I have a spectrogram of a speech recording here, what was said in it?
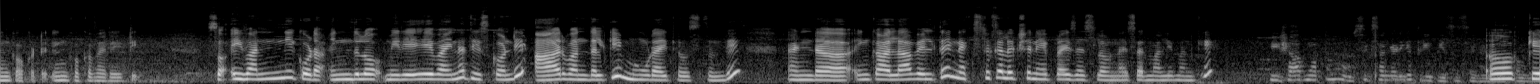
ఇంకొకటి ఇంకొక వెరైటీ సో ఇవన్నీ కూడా ఇందులో మీరు ఏవైనా తీసుకోండి. ఆరు వందలకి మూడు అయితే వస్తుంది. అండ్ ఇంకా అలా వెళ్తే నెక్స్ట్ కలెక్షన్ ఏ ప్రైజెస్లో ఉన్నాయి సార్ మళ్ళీ మనకి? ఈ షాప్ మొత్తం సిక్స్ హండ్రెడ్కి త్రీ పీసెస్ ఓకే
